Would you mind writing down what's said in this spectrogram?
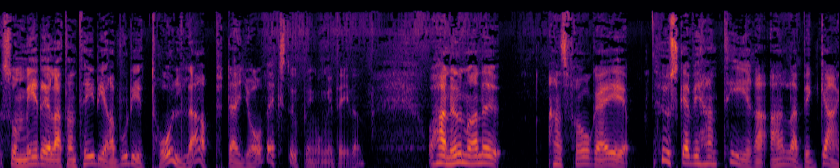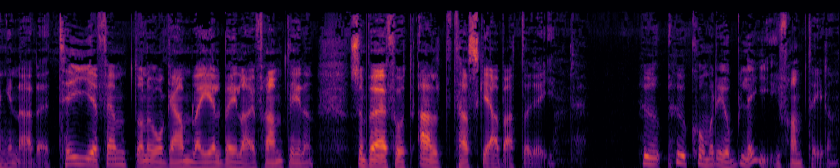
som meddelar att han tidigare bodde i Tollarp där jag växte upp en gång i tiden. Och han undrar nu, hans fråga är hur ska vi hantera alla begagnade 10-15 år gamla elbilar i framtiden som börjar få ett allt taskigare batteri? Hur, hur kommer det att bli i framtiden?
